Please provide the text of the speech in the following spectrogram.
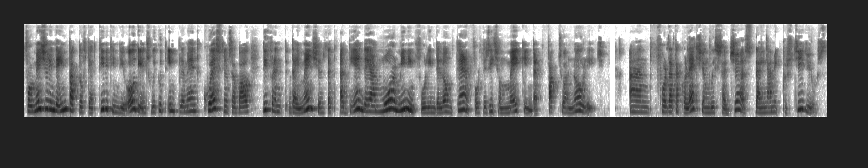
for measuring the impact of the activity in the audience, we could implement questions about different dimensions that at the end they are more meaningful in the long term for decision making than factual knowledge. And for data collection, we suggest dynamic procedures.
